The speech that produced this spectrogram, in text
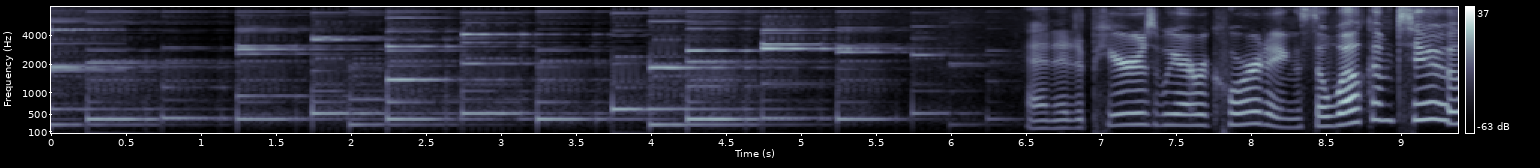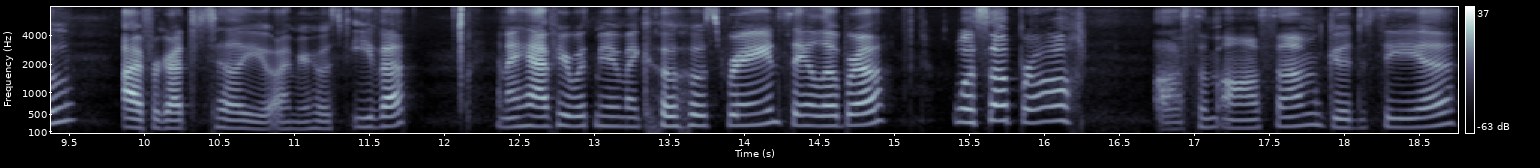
And it appears we are recording. So, welcome to I Forgot to Tell You. I'm your host, Eva. And I have here with me my co host, Raine. Say hello, bro. What's up, bro? Awesome, awesome. Good to see you.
